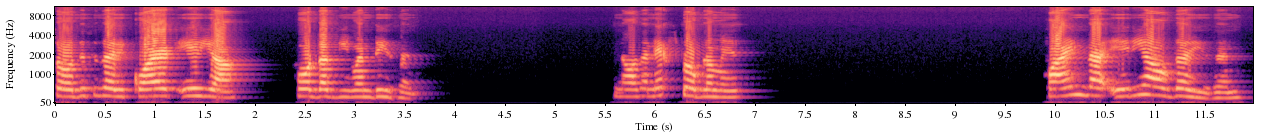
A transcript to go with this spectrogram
So this is the required area for the given region. Now the next problem is find the area of the region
